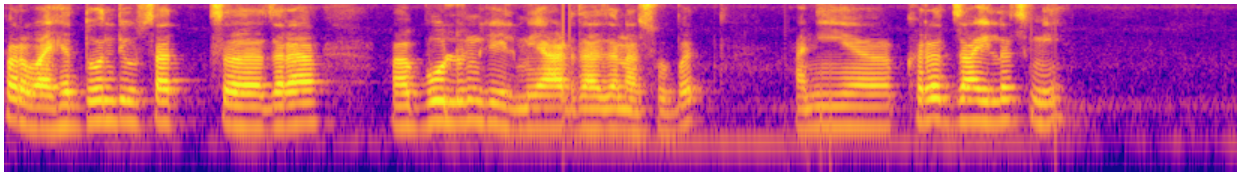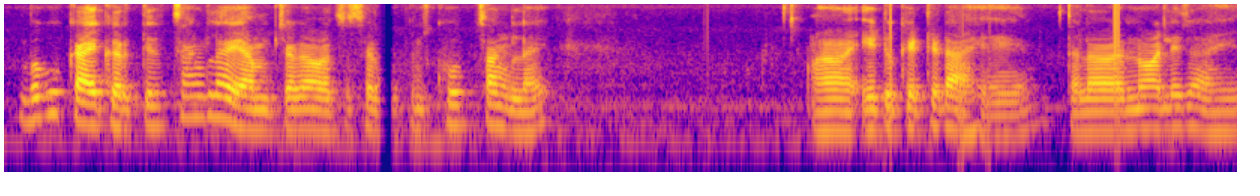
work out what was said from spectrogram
परवा ह्या दोन दिवसात जरा बोलून घेईल मी आठ दहा जणांसोबत. आणि खरंच जाईलच मी. बघू काय करतील चांगलं आहे आमच्या गावाचा सरपंच खूप चांगला आहे. एज्युकेटेड आहे. त्याला नॉलेज आहे.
